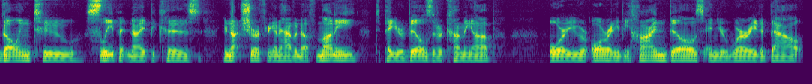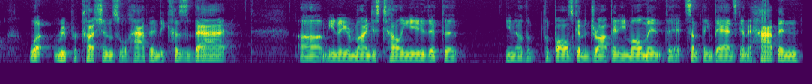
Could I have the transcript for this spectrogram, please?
going to sleep at night because you're not sure if you're going to have enough money to pay your bills that are coming up, or you're already behind bills and you're worried about what repercussions will happen because of that. Um, you know, your mind is telling you that the, you know, the, the ball's going to drop any moment, that something bad's going to happen.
